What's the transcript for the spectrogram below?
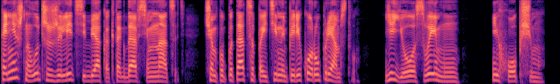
Конечно, лучше жалеть себя, как тогда в 17, чем попытаться пойти наперекор упрямству. Ее, своему, их общему.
